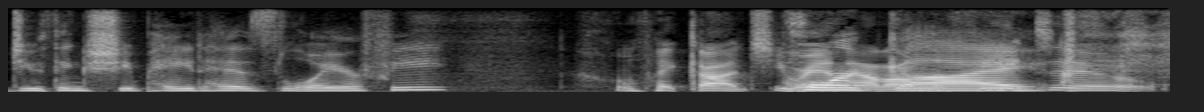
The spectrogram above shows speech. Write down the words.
Do you think she paid his lawyer fee? Oh my God, she Poor ran out guy. on the fee too.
